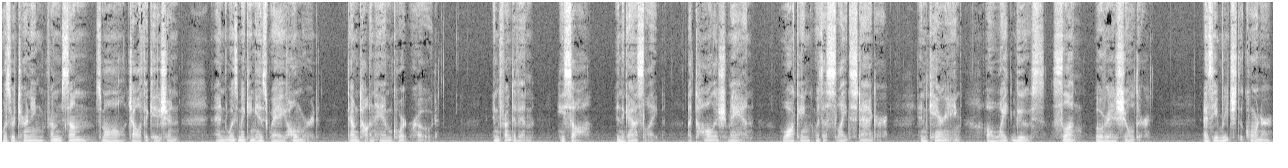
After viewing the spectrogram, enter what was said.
was returning from some small jollification and was making his way homeward down Tottenham Court Road. In front of him, he saw, in the gaslight, a tallish man walking with a slight stagger and carrying a white goose slung over his shoulder. As he reached the corner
